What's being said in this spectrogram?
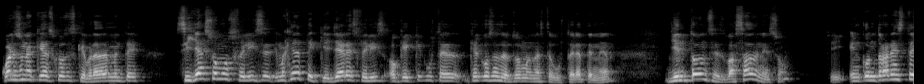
cuáles son aquellas cosas que verdaderamente, si ya somos felices, imagínate que ya eres feliz, ok, ¿qué, qué cosas de todas maneras te gustaría tener? Y entonces, basado en eso, ¿sí? encontrar esta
